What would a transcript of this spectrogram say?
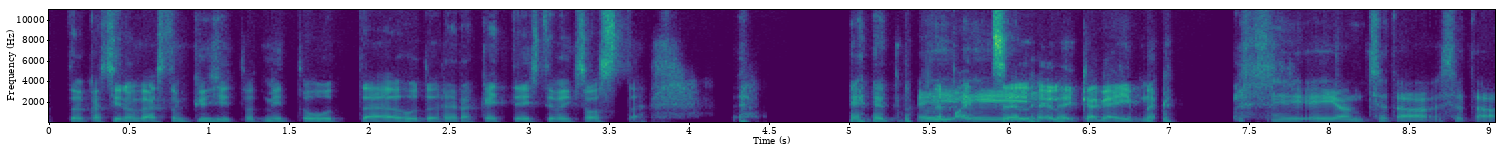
et kas sinu käest on küsitud, mitu uut äh, õhutõrjeraketti Eesti võiks osta et noh, debatt selle üle ikka käib nagu. ei, ei olnud seda, seda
